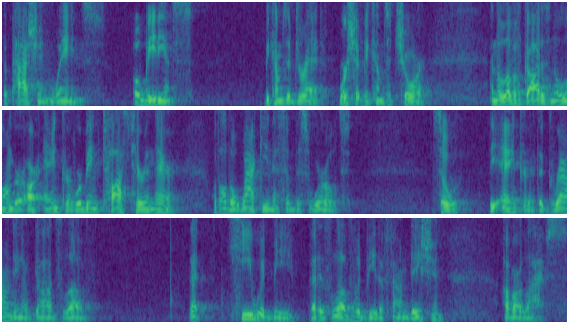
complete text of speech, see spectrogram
The passion wanes. Obedience becomes a dread. Worship becomes a chore. And the love of God is no longer our anchor. We're being tossed here and there with all the wackiness of this world. So, the anchor, the grounding of God's love, that He would be, that His love would be the foundation of our lives.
